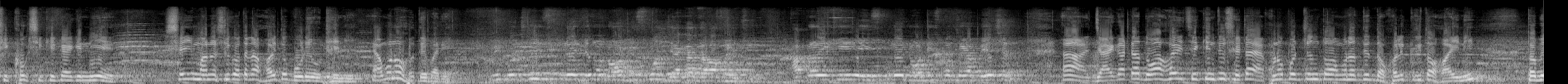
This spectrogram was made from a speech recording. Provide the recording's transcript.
শিক্ষক শিক্ষিকাকে নিয়ে, সেই মানসিকতাটা হয়তো গড়ে ওঠেনি। এমনও হতে পারে। আপনারা কি এই স্কুলে নট স্কুল জায়গা পেয়েছেন? হ্যাঁ জায়গাটা দেওয়া হয়েছে কিন্তু সেটা এখনও পর্যন্ত আমাদের দখলীকৃত হয়নি। তবে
